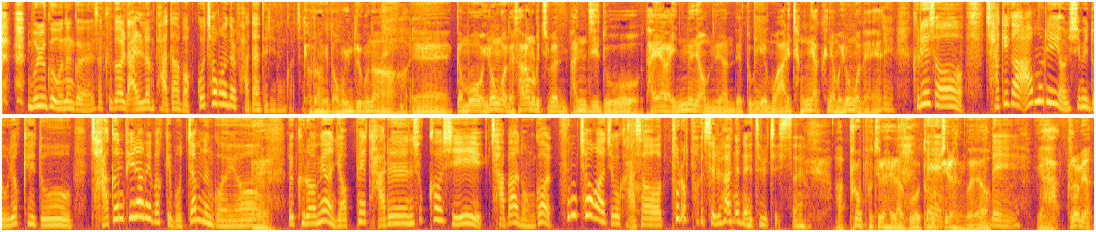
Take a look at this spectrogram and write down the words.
물고 오는 거예요. 그래서 그걸 날름 받아 먹고 청혼을 받아들이는 거죠. 결혼하기 너무 힘들구나. 예. 그러니까 뭐 이런 거네. 사람으로 치면 반지도 다이아가 있느냐 없느냐인데 또 그게 네. 뭐 알이 장냐 크냐 뭐 이런 거네. 네. 그래서 자기가 아무리 열심히 노력해도 작은 피라미밖에 못 잡는 거예요. 네. 그러면 옆에 다른 수컷이 잡아놓은 걸 훔쳐가지고 가서 프로포즈를 하는 애들도 있어요. 아, 프로포즈를 하려고 도둑질을 하는 거예요? 네. 야, 그러면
